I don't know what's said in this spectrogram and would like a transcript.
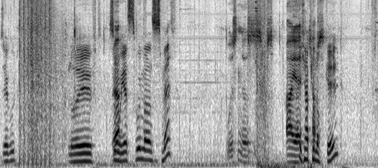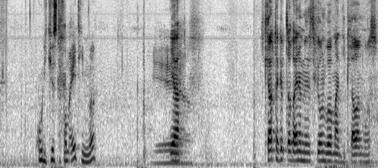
Sehr gut. Läuft. So, Ja. jetzt holen wir uns das Meth. Wo ist denn das? Ah ja, Ich habe hier hab's. noch Geld. Oh, die Kiste vom A-Team, ne? Ja. Ich glaube, da gibt es auch eine Mission, wo man die klauen muss.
